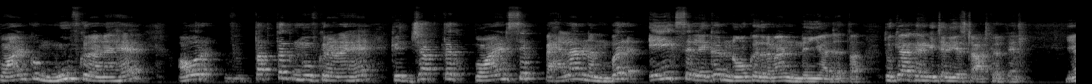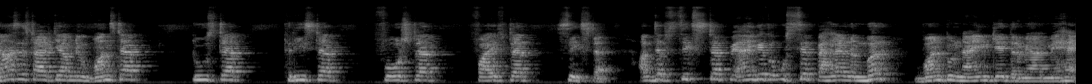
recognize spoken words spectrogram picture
पॉइंट को मूव कराना है और तब तक मूव कराना है कि जब तक पॉइंट से पहला नंबर एक से लेकर नौ के दरमियान नहीं आ जाता। तो क्या करेंगे? चलिए स्टार्ट करते हैं। यहाँ से स्टार्ट किया हमने one step two step three step four step five step six step अब जब सिक्स स्टेप पे आएँगे तो उससे पहला नंबर वन टू नाइन के दरमियान में है।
